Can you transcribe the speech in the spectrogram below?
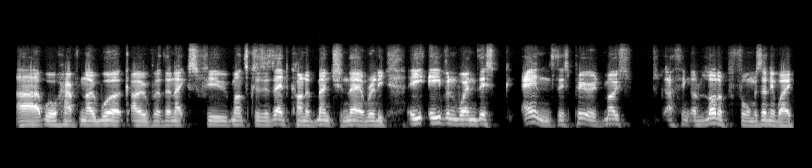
will have no work over the next few months. Because as Ed kind of mentioned there, really, e- even when this ends, this period, most I think a lot of performers anyway,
